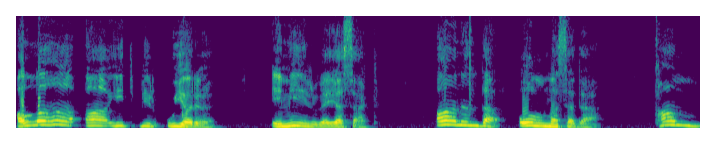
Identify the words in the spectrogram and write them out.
Allah'a ait bir uyarı, emir ve yasak anında olmasa da tam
